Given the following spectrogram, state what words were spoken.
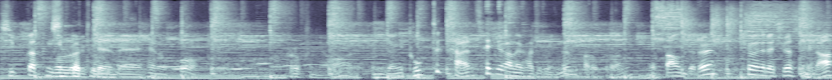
집 같은 집 걸로 같은 이렇게 네, 해놓고 그렇군요. 굉장히 독특한 세계관을 가지고 있는 바로 그런 네, 사운드를 표현을 해주셨습니다.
